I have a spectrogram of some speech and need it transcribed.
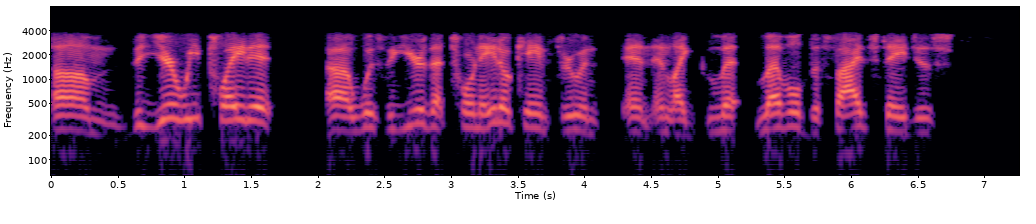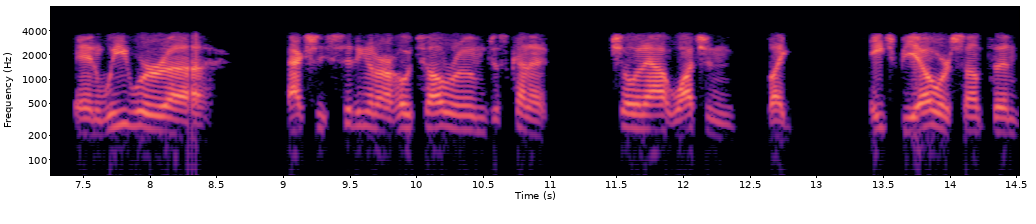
Um, the year we played it uh, was the year that tornado came through and and, and like le- leveled the side stages, and we were uh, actually sitting in our hotel room, just kind of chilling out, watching like HBO or something.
